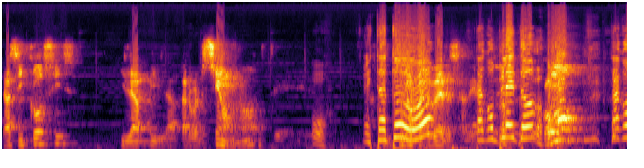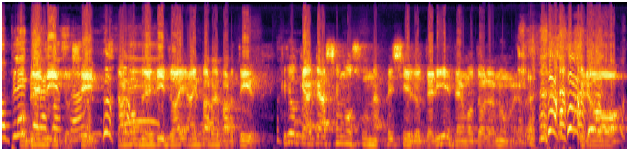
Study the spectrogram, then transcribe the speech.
la psicosis y la, y la perversión, ¿no? Este, Está Cultura todo. perversa, Está completo. ¿Cómo? Está completa la completito, cosa. sí, está completito, hay, hay para repartir. Creo que acá hacemos una especie de lotería y tenemos todos los números. Pero,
